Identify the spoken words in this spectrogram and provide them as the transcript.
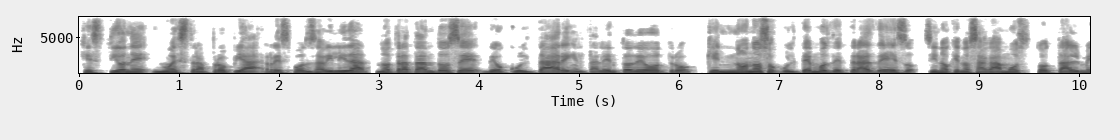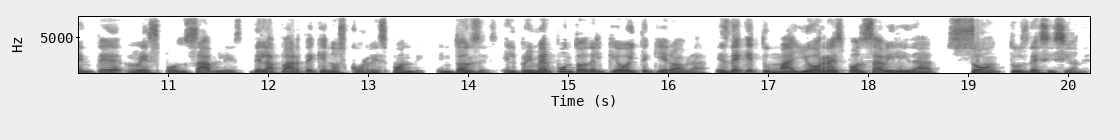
gestione nuestra propia responsabilidad, no tratándose de ocultar en el talento de otro, que no nos ocultemos detrás de eso, sino que nos hagamos totalmente responsables la parte que nos corresponde. Entonces, el primer punto del que hoy te quiero hablar es de que tu mayor responsabilidad son tus decisiones.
